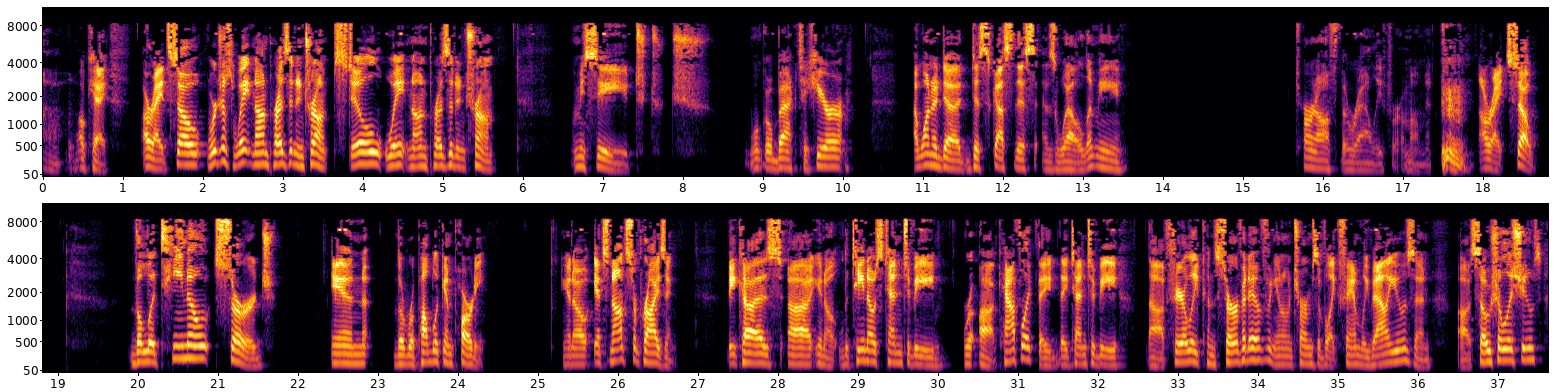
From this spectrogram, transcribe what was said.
Uh, okay. All right. So we're just waiting on President Trump. Still waiting on President Trump. Let me see. We'll go back to here. I wanted to discuss this as well. Let me turn off the rally for a moment. All right. So the Latino surge in the Republican Party. You know, it's not surprising because, uh, you know, Latinos tend to be, uh, Catholic. They, they tend to be, uh, fairly conservative, you know, in terms of like family values and, uh, social issues.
